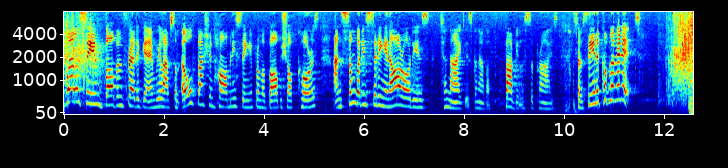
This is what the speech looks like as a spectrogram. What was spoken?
As well as seeing Bob and Fred again, we'll have some old-fashioned harmony singing from a barbershop chorus, and somebody sitting in our audience tonight is going to have a fabulous surprise. So see you in a couple of minutes.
